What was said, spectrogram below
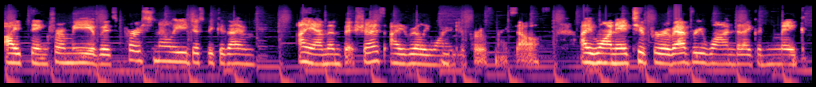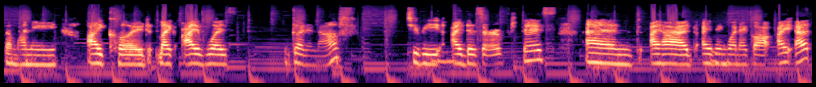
I think for me it was personally just because I'm I am ambitious. I really wanted to prove myself. I wanted to prove everyone that I could make the money I could. Like I was good enough to be I deserved this and I had I think when I got I at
